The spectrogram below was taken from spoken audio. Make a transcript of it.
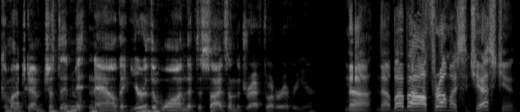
come on, Jim, just admit now that you're the one that decides on the draft order every year. No, no, but, but I'll throw out my suggestion.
